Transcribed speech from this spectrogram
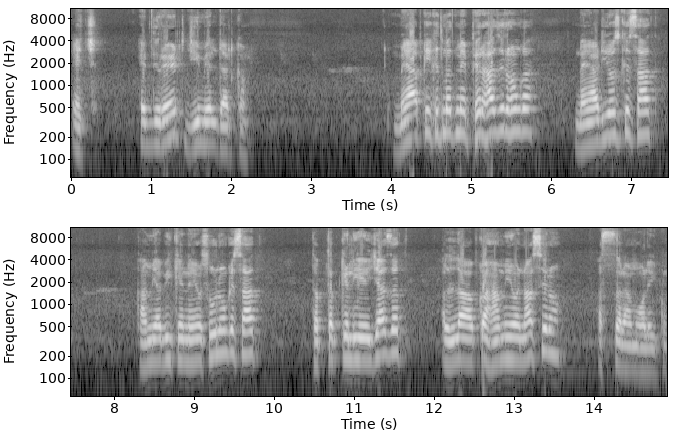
H at the rate Gmail dot com. میں آپ کی خدمت میں پھر حاضر ہوں گا نئے آڈیوز کے ساتھ، کامیابی کے نئے اصولوں کے ساتھ۔ تب تک کے لیے اجازت۔ اللہ آپ کا حامی و ناصر ہوں السلام علیکم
